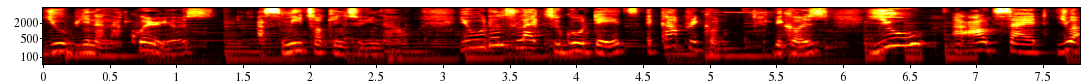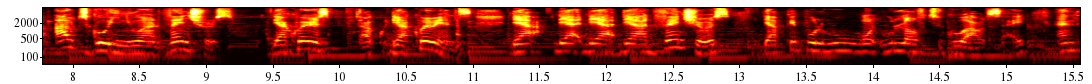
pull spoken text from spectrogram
You being an Aquarius, as me talking to you now, you wouldn't like to go date a Capricorn because you are outside, you are outgoing, you are adventurous. The Aquarius, the Aquarians, they are they are they are, they are adventurous. They are people who want who love to go outside. And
